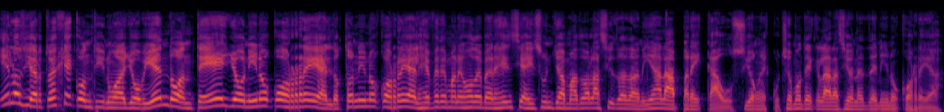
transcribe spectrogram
Y lo cierto es que continúa lloviendo. Ante ello, Nino Correa, el doctor Nino Correa, el jefe de manejo de emergencias, hizo un llamado a la ciudadanía a la precaución. Escuchemos declaraciones de Nino Correa.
